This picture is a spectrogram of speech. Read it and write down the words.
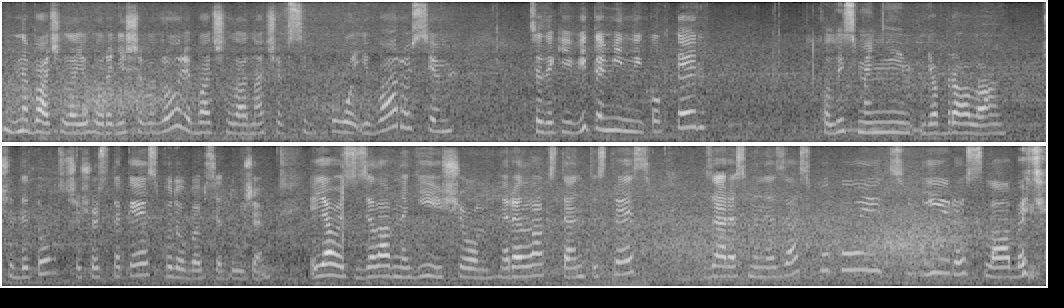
Не бачила його раніше в Аврорі, бачила, наче в Сільпо і в. Це такий вітамінний коктейль. Колись мені я брала чи детокс, чи щось таке, сподобався дуже. І я ось взяла в надії, що релакс та антистрес зараз мене заспокоїть і розслабить.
